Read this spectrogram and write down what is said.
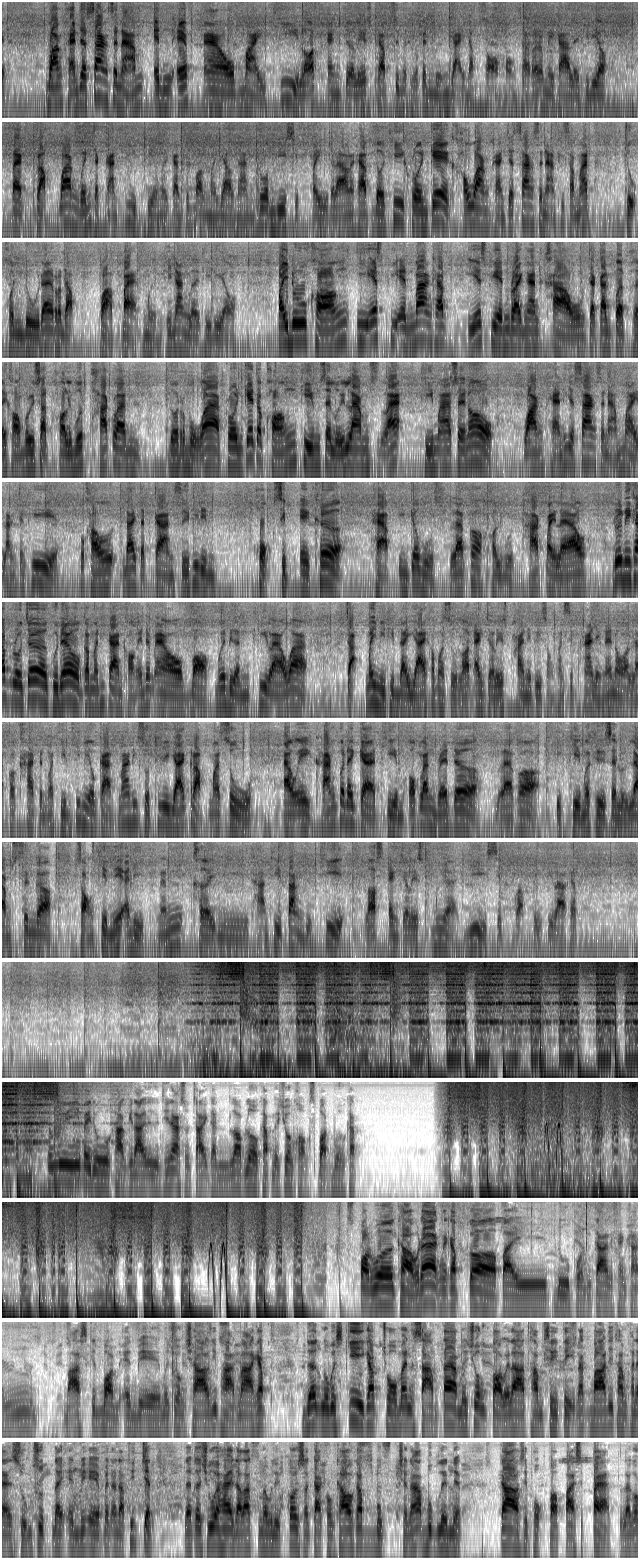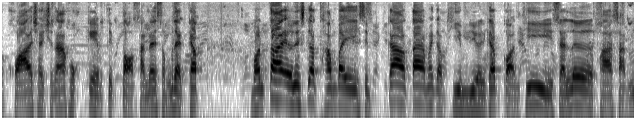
วางแผนจะสร้างสนาม NFL ใหม่ที่ลอสแองเจลิสครับ ซึ่งก็ถือว่าเป็นเมืองใหญ่อันดับ 2 ของสหรัฐอเมริกาเลยทีเดียว แต่กลับว่างเว้นจากการที่มีทีมอเมริกันฟุตบอลมายาวนานร่วม 20 ปีไปแล้วนะครับ โดยที่โครนเก้เขาวางแผนจะสร้างสนามที่สามารถจุคนดูได้ระดับกว่า 80,000 ที่นั่งเลยทีเดียว ไปดูของ ESPN บ้างครับ ESPN รายงานข่าวจากการเปิดเผยของบริษัทฮอลลีวูดพาร์คลนด์โดยระบุว่าโครนเก้เจ้าของทีมเซนต์หลุยส์แรมส์และทีมอาร์เซนอล วางแผนที่จะสร้างสนามใหม่หลังจากที่พวกเขาได้จัดการซื้อที่ดิน 60 เอเคอร์แถบอิงเกิลวูดแล้วก็ฮอลลีวูดพาร์คไปแล้ว เรื่องนี้ครับโรเจอร์กูเดลกรรมธิการของ NFL บอกเมื่อเดือนที่แล้วว่าจะไม่มีทีมใดย้ายเข้ามาสู่ลอสแองเจลิสภายในปี 2015 อย่างแน่นอน แล้วก็คาดกันว่าทีมที่มีโอกาสมากที่สุดที่จะย้ายกลับมาสู่ LA อีกครั้งก็ได้แก่ทีม Oakland Raiders แล้วก็อีกทีมก็คือเซลุยส์แลมซึ่งก็ 2 ทีมนี้อดีตนั้นเคยมีฐานที่ตั้งอยู่ที่ลอสแองเจลิสเมื่อ 20 กว่าปีที่แล้วครับช่วงนี้ไปดูข่าวกีฬาอื่นที่น่าสนใจกันรอบโลกครับ ในช่วงของ Sport World ครับ Sport World ข่าวแรกนะครับ ก็ไปดูผลการแข่งขันบาสเกตบอล NBA เมื่อช่วงเช้าที่ผ่านมาครับ เดิร์กโนวิสกี้ครับ โชว์แม่น 3 แต้มในช่วงต่อเวลาทำสถิติ นักบาสที่ทำคะแนนสูงสุดใน NBA เป็นอันดับที่ 7 แล้วก็ช่วยให้ดัลลัสแมฟเวอริกส์ต้นสังกัดของเขาครับ บุกชนะบรูคลินเน็ตส์96 ต่อ 88 แล้วก็คว้าชัยชนะ 6 เกมติดต่อกันได้สำเร็จครับ มอนต้าเอลิสก็ทำไป 19 แต้มให้กับทีมเยือนครับ ก่อนที่แชนด์เลอร์พาร์สันส์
